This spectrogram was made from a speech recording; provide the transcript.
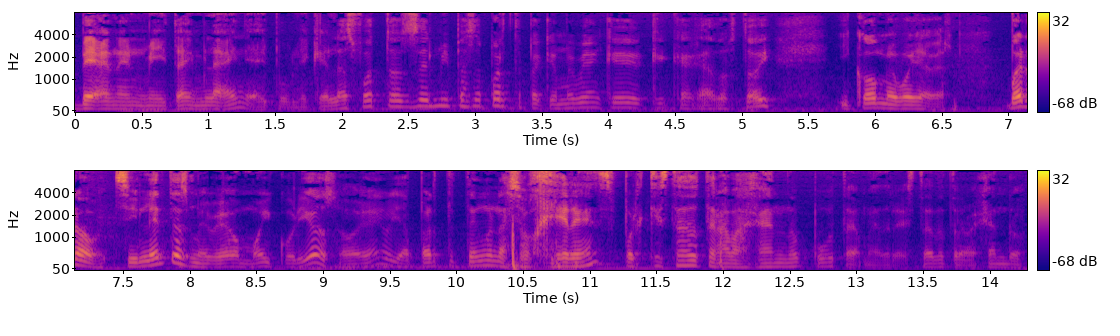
vean en mi timeline, y ahí publiqué las fotos de mi pasaporte para que me vean qué, qué cagado estoy y cómo me voy a ver. Bueno, sin lentes me veo muy curioso, ¿eh? Y aparte tengo unas ojeras porque he estado trabajando, puta madre, he estado trabajando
